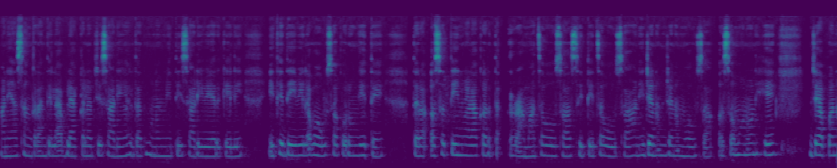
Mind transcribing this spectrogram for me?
आणि या संक्रांतीला ब्लॅक कलरची साडी घालतात म्हणून मी ती साडी वेअर केली. इथे देवीला भाऊसा करून घेते. तर असं तीन वेळा करतात रामाचा वौसा सीतेचा वौसा आणि जन्म जन्म वौसा असं म्हणून हे जे आपण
